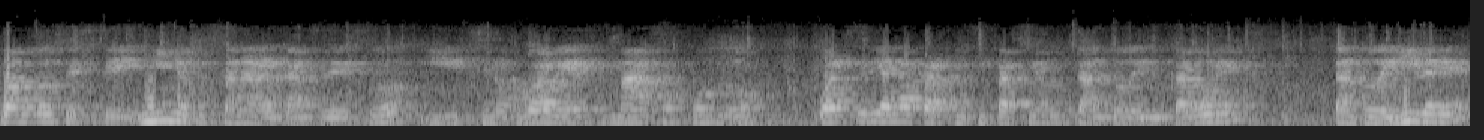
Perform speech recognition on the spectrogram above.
cuántos este, niños están al alcance de esto, y, sino que voy a ver más a fondo cuál sería la participación tanto de educadores, tanto de líderes,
